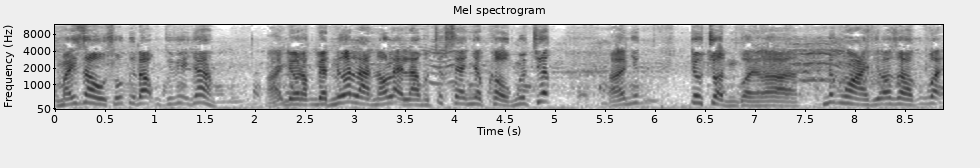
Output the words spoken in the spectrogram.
máy dầu số tự động quý vị nhá. Đấy, Điều đặc biệt nữa là nó lại là một chiếc xe nhập khẩu nguyên chiếc. Đấy, Những tiêu chuẩn của à, nước ngoài thì bao giờ cũng vậy.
